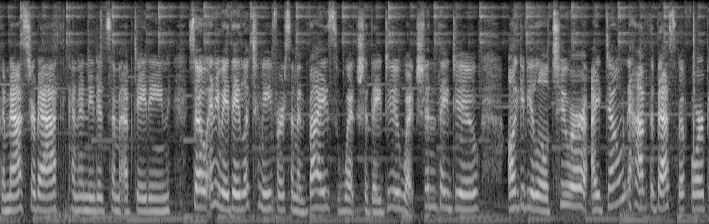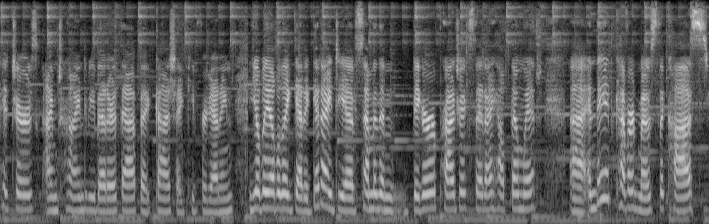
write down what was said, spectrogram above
The master bath kind of needed some updating. So anyway, they looked to me for some advice. What should they do? What shouldn't they do? I'll give you a little tour. I don't have the best before pictures. I'm trying to be better at that, but gosh, I keep forgetting. You'll be able to get a good idea of some of the bigger projects that I helped them with. Uh, and they had covered most of the cost.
